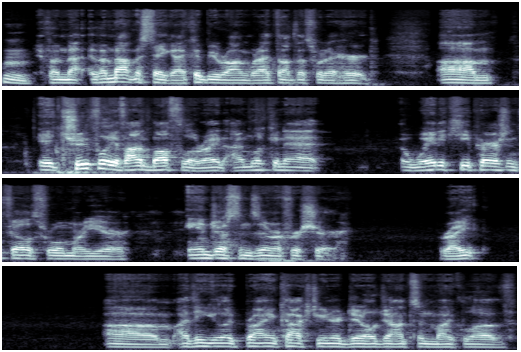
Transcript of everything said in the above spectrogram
Hmm. If I'm not, if I'm not mistaken, I could be wrong, but I thought that's what I heard. Um, it truthfully, if I'm Buffalo, right, I'm looking at a way to keep Harrison Phillips for one more year and Justin Zimmer for sure, right? Um, I think you like Bryan Cox Jr., Daryl Johnson, Mike Love,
